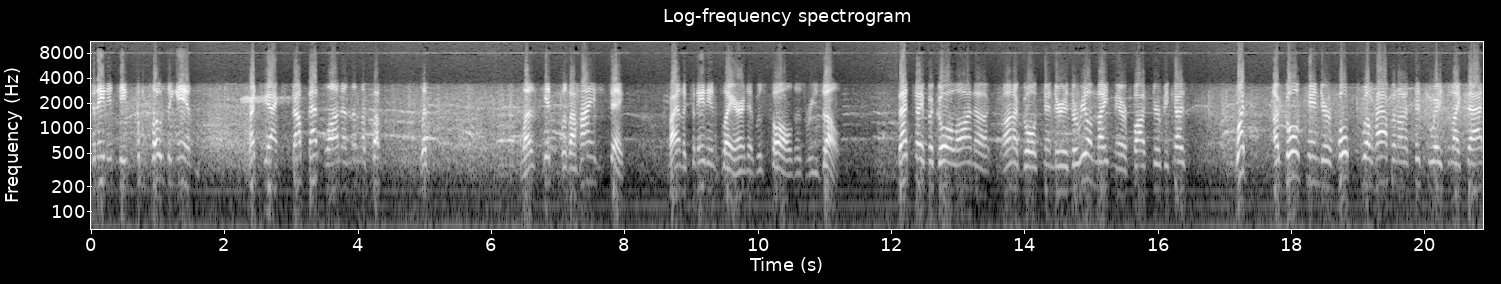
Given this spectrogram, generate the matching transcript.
Canadian team come closing in. Tretiak stopped that one, and then the puck with, was hit with a high stick by the Canadian player, and it was called as a result. That type of goal on a on a goaltender is a real nightmare, Foster, because what a goaltender hopes will happen on a situation like that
